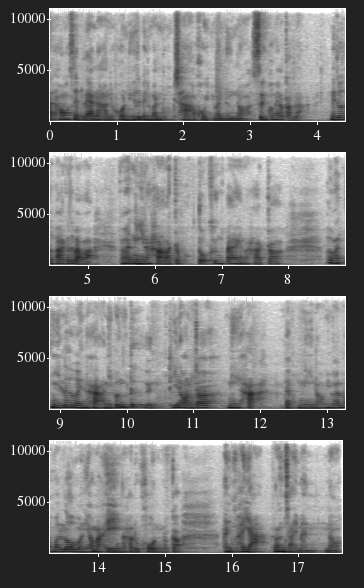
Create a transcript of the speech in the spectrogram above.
จัดห้องเสร็จแล้วนะคะ ทุกคนนี่ก็จะเป็นวันรุ่งเช้าของอีกวันหนึ่งเนาะซึ่งพ่อแม่เอากลับละ ในตู้เสื้อผ้าก็จะแบบว่าประมาณนี้นะคะ แล้วก็พวกโต๊ะเครื่องแป้งนะคะ ก็ประมาณนี้เลยนะคะอันนี้เพิ่งตื่นที่นอนก็นี่ค่ะ แบบนี้เนาะมีพัดลมพัดลมอันนี้เอามาเองนะคะ ทุกคนแล้วก็อันนี้ขยะตั้งใจมันเนาะ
